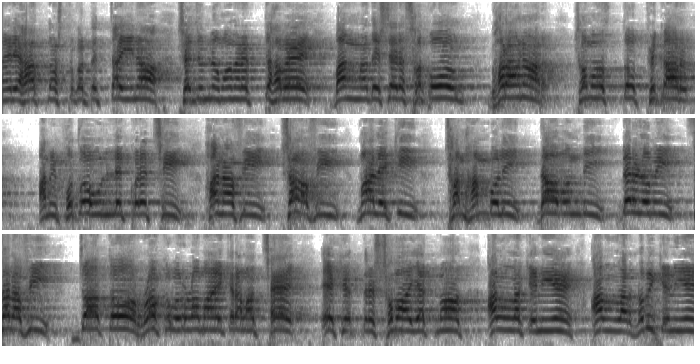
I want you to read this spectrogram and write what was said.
মেরে হাত নষ্ট করতে চাই না, সেজন্য মনে রাখতে হবে বাংলাদেশের সকল ঘরানার, সমস্ত ফিকার আমি ফতোয়া উল্লেখ করেছি। হানাফি সাফি মালিকি, হাম্বলি দাবন্দি বেরলবি, সালাফি, যত রকমের ওলামায়কেরাম আছে, এক্ষেত্রে সবাই একমত। আল্লাহকে নিয়ে, আল্লাহর নবীকে নিয়ে,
